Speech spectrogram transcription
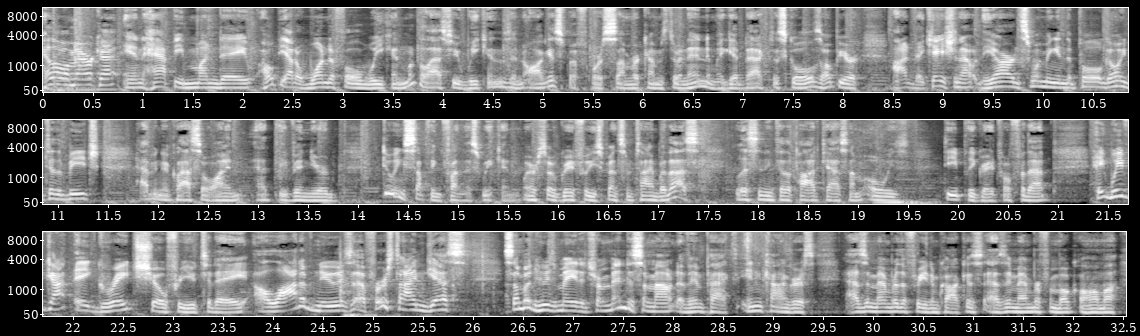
Hello, America, and happy Monday. Hope you had a wonderful weekend. One of the last few weekends in August before summer comes to an end and we get back to schools. Hope you're on vacation out in the yard, swimming in the pool, going to the beach, having a glass of wine at the vineyard doing something fun this weekend. We're so grateful you spent some time with us listening to the podcast. I'm always deeply grateful for that. Hey, we've got a great show for you today. A lot of news, a first time guest, someone who's made a tremendous amount of impact in Congress as a member of the Freedom Caucus, as a member from Oklahoma.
